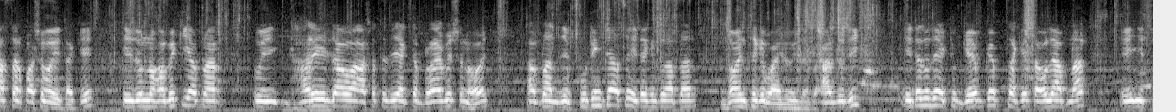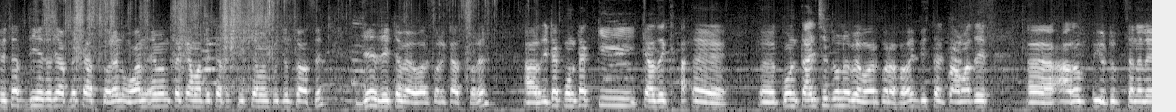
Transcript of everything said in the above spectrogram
রাস্তার পাশে হয়ে থাকে, এই জন্য হবে কি আপনার ওই ঘাড়ে যাওয়া আসাতে যে একটা ভাইব্রেশন হয়, আপনার যে ফুটিংটা আছে, এটা কিন্তু আপনার জয়েন্ট থেকে বাইরে হয়ে যাবে। আর যদি এটা যদি একটু গ্যাপ গ্যাপ থাকে, তাহলে আপনার এই স্পেসার দিয়ে যদি আপনি কাজ করেন ওয়ান এম এম থেকে আমাদের কাছে সিক্স এম পর্যন্ত আছে, যে যেটা ব্যবহার করে কাজ করেন। আর এটা কোনটা কি কাজে কোন টাইলসের জন্য ব্যবহার করা হয়, বিস্তারিত আমাদের আরও ইউটিউব চ্যানেলে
